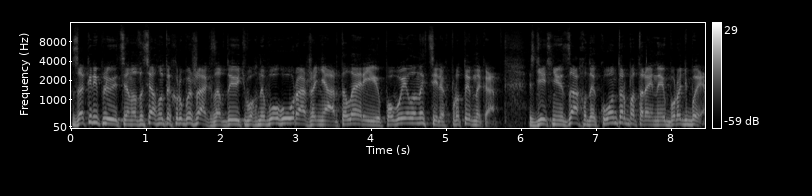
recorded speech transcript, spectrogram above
Закріплюються на досягнутих рубежах, завдають вогневого ураження артилерією по виявлених цілях противника. Здійснюють заходи контрбатарейної боротьби.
